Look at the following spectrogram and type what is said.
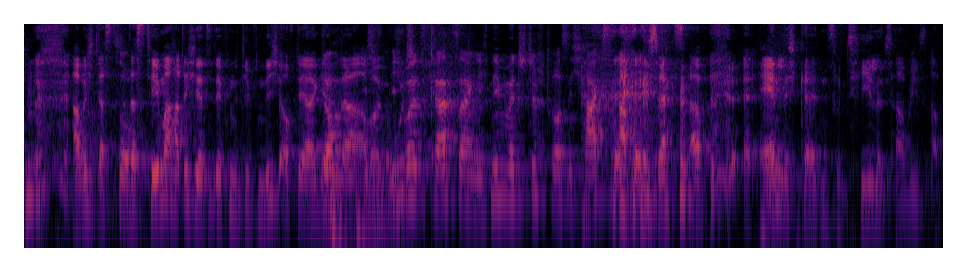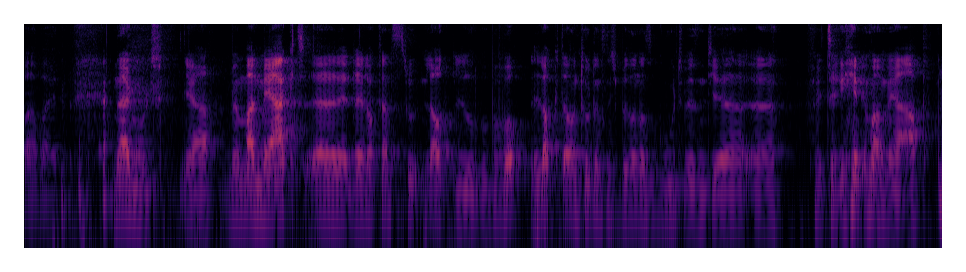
Habe ich das, So. das Thema hatte ich jetzt definitiv nicht auf der Agenda, Doch, aber ich, Ich gut. wollte es gerade sagen, ich nehme meinen Stift raus, ich hak's ab. ich sag's ab. Äh, Ähnlichkeiten zu Teletubbies abarbeiten. Na gut, ja. Wenn man merkt, äh, der Lockdown, Lockdown tut uns nicht besonders gut. Wir sind hier, äh, wir drehen immer mehr ab.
